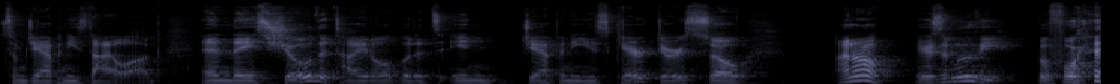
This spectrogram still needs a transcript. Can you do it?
some Japanese dialogue, and they show the title, but it's in Japanese characters. So I don't know. There's a movie before.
